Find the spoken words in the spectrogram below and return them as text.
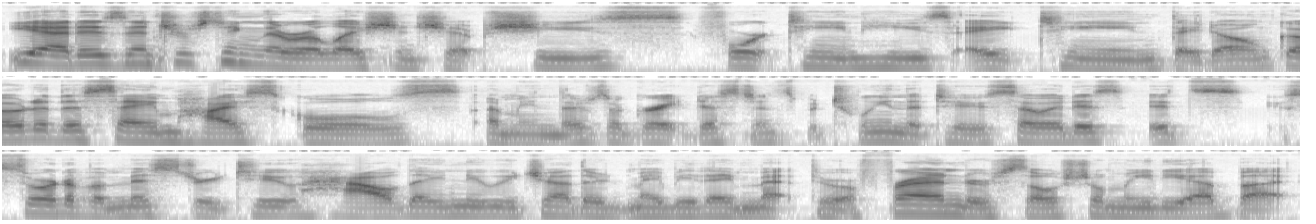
Yeah, it is interesting the relationship. She's 14, he's 18. They don't go to the same high schools. I mean, there's a great distance between the two. So it is it's sort of a mystery too how they knew each other. Maybe they met through a friend or social media, but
